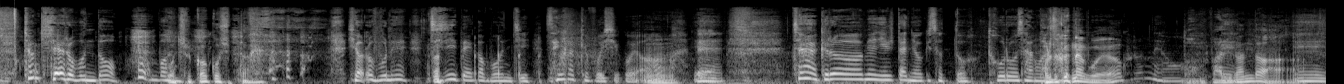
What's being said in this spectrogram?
청취자 여러분도 한번 꽃을 꺾고 싶다. 여러분의 지지대가 뭔지 생각해 보시고요. 음. 예. 자, 그러면 일단 여기서 또 도로 상황. 벌써 끝난 거예요? 그렇네요. 너무 빨리 예. 간다. 예.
